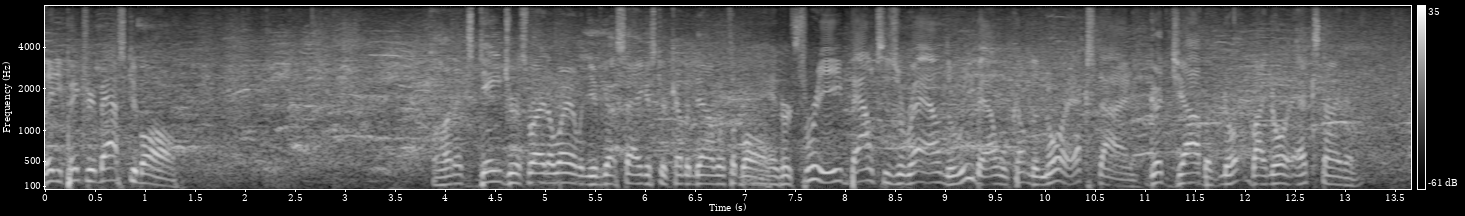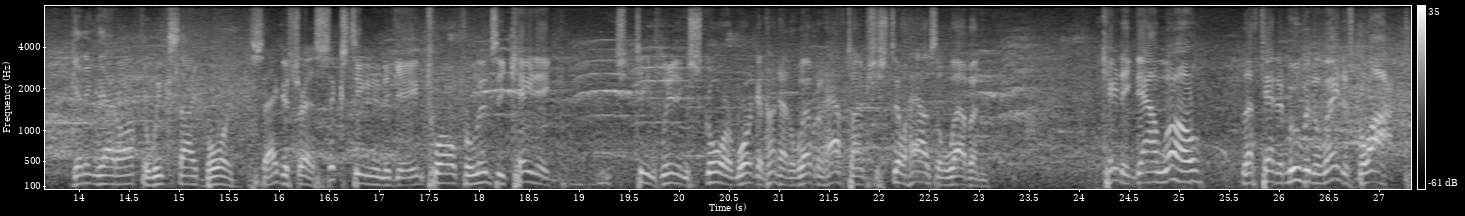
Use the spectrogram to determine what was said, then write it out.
Lady Patriot basketball. Well, and it's dangerous right away when you've got Sagister coming down with the ball. And her three bounces around. The rebound will come to Nora Eckstein. Good job of Nor- by Nora Eckstein of getting that off the weak side board. Sagister has 16 in the game, 12 for Lindsay Koenig. Each team's leading scorer. Morgan Hunt had 11 at halftime. She still has 11. Koenig down low. Left-handed move in the lane is blocked.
